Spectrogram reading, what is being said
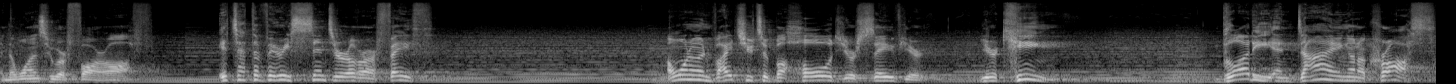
and the ones who are far off, it's at the very center of our faith. I want to invite you to behold your Savior, your King, bloody and dying on a cross.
